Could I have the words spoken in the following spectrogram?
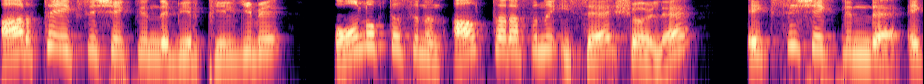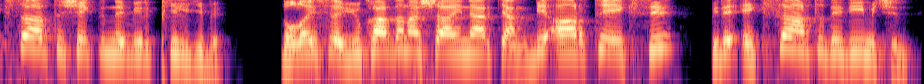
artı eksi şeklinde bir pil gibi O noktasının alt tarafını ise şöyle eksi şeklinde eksi artı şeklinde bir pil gibi. Dolayısıyla yukarıdan aşağı inerken bir artı eksi bir de eksi artı dediğim için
